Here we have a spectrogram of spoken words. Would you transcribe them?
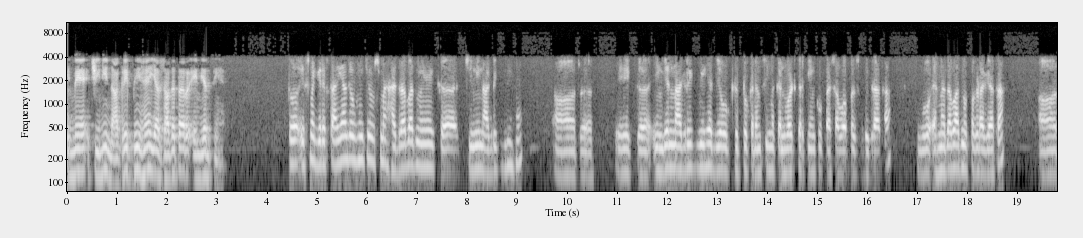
इनमें चीनी नागरिक भी हैं या ज़्यादातर इंडियंस ही हैं? तो इसमें गिरफ्तारियाँ जो हुई थी उसमें हैदराबाद में एक चीनी नागरिक भी हैं और एक इंडियन नागरिक भी है जो क्रिप्टो करेंसी में कन्वर्ट करके इनको पैसा वापस भेज रहा था। वो अहमदाबाद में पकड़ा गया था और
